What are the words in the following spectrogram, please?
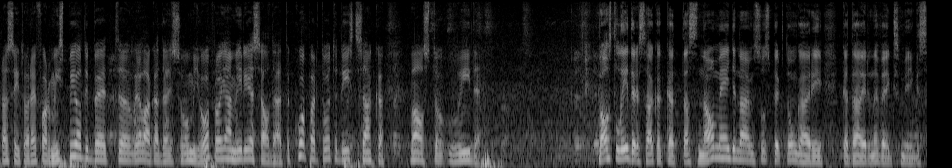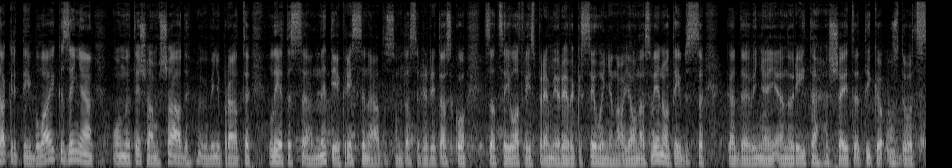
prasīto reformu izpildi, bet uh, lielākā daļa summa joprojām ir iesaldēta. Ko par to īsti saka valstu līderi? Valstu līderi saka, ka tas nav mēģinājums uzpirkt Ungāriju, ka tā ir neveiksmīga sakritība laika ziņā, un tiešām šādi, viņuprāt, lietas netiek risinātas. Un tas ir arī tas, ko sacīja Latvijas premjera Eveka Siliņa no jaunās vienotības, kad viņai no rīta šeit tika uzdots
